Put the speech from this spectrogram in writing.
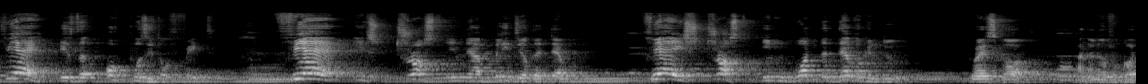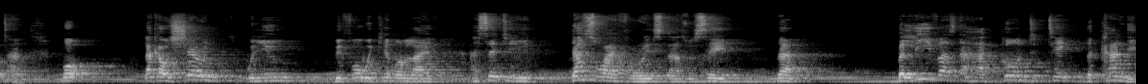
fear is the opposite of faith. Fear is trust in the ability of the devil. Fear is trust in what the devil can do. Praise God. I don't know if we got time. But like I was sharing with you before we came on live, I said to you, that's why, for instance, we say that believers that had gone to take the candy,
